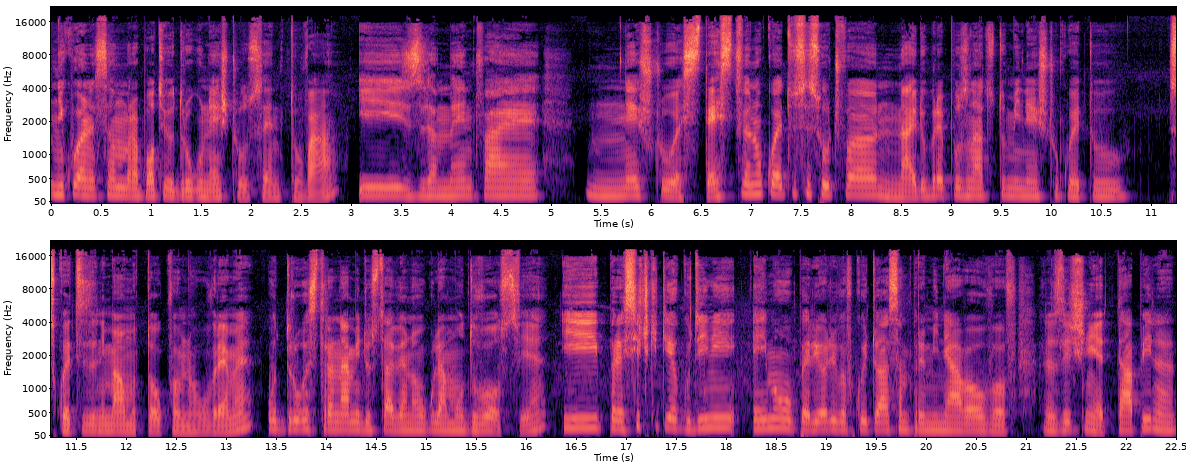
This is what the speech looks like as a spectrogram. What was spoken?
Никога не съм работил друго нещо, освен това. И за мен това е нещо естествено, което се случва, най-добре познатото ми нещо, което, с което се занимавам от толкова много време. От друга страна ми доставя много голямо удоволствие. И през всички тия години е имало периоди, в които аз съм преминавал в различни етапи на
